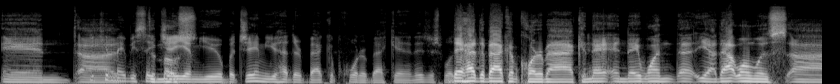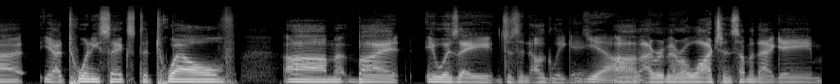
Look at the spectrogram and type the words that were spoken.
and uh, you could maybe say the most- JMU, but JMU had their backup quarterback in, and it just wasn't. they had the backup quarterback, and they and they won. Uh, yeah, that one was uh, yeah twenty six to twelve, um, but it was a just an ugly game. Yeah. um, I remember watching some of that game.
